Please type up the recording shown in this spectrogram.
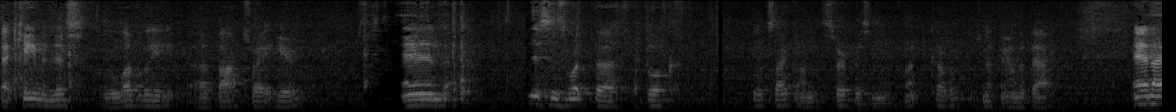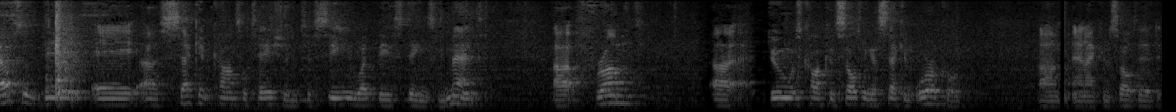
that came in this lovely uh, box right here, and this is what the book looks like on the surface and the front cover. There's nothing on the back. And I also did a, a second consultation to see what these things meant uh, from uh, doing what's called consulting a second oracle. Um, and I consulted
